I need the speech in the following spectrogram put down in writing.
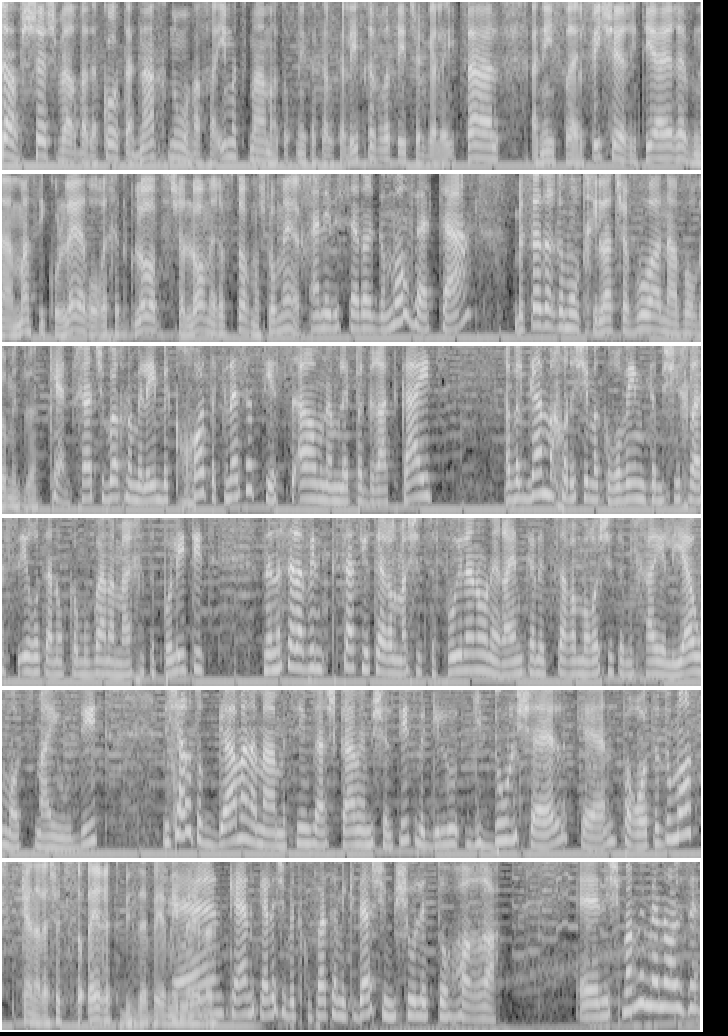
עכשיו שש וארבע דקות, אנחנו, החיים עצמם, התוכנית הכלכלית-חברתית של גלי צה"ל. אני ישראל פישר, איתי הערב נעמה סיקולר, עורכת גלובס, שלום, ערב טוב, מה שלומך? אני בסדר גמור, ואתה? בסדר גמור, תחילת שבוע, נעבור גם את זה. כן, תחילת שבוע אנחנו מלאים בכוחות, הכנסת יצאה אמנם לפגרת קיץ. אבל גם בחודשים הקרובים תמשיך להסעיר אותנו כמובן המערכת הפוליטית. ננסה להבין קצת יותר על מה שצפוי לנו, נראיין כאן את שר המורשת עמיחי אליהו מעוצמה יהודית. נשאל אותו גם על המאמצים וההשקעה הממשלתית בגידול של, כן, פרות אדומות. כן, הרשת סוערת בזה בימים כן, אלה. כן, כן, כאלה שבתקופת המקדש שימשו לטהרה. אה, נשמע ממנו על זה.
